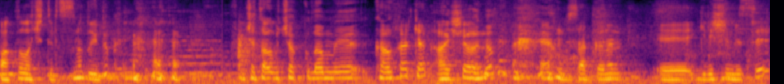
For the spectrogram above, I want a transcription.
Baklava çıtırtısını duyduk. Çatal bıçak kullanmaya kalkarken Ayşe Hanım, Musakka'nın e, girişimcisi,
